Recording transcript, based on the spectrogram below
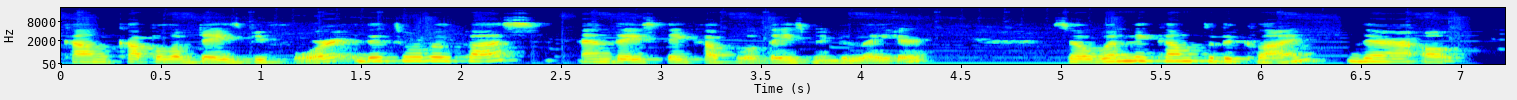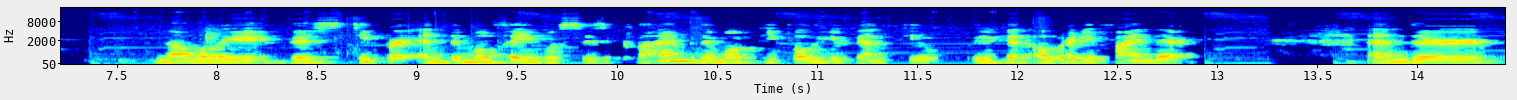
come a couple of days before the tour will pass and they stay a couple of days maybe later. So when we come to the climb, there are all, normally the steeper and the more famous is the climb, the more people you can feel you can already find there. And they're,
